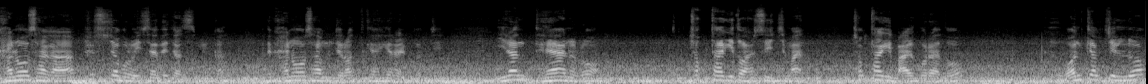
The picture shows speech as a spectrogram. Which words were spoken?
간호사가 필수적으로 있어야 되지 않습니까? 근데 간호사 문제를 어떻게 해결할 건지 이런 대안으로 촉탁이도 할 수 있지만 촉탁이 말고라도 그 원격 진료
